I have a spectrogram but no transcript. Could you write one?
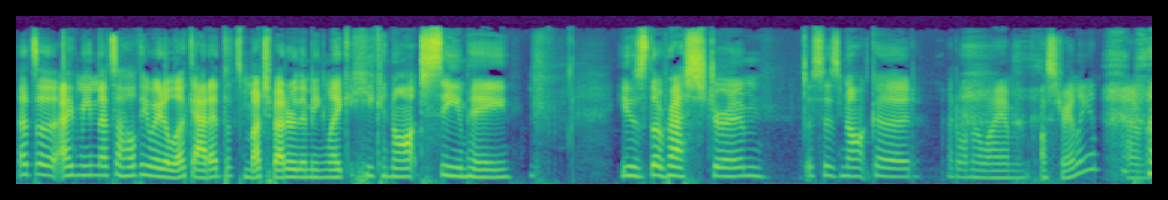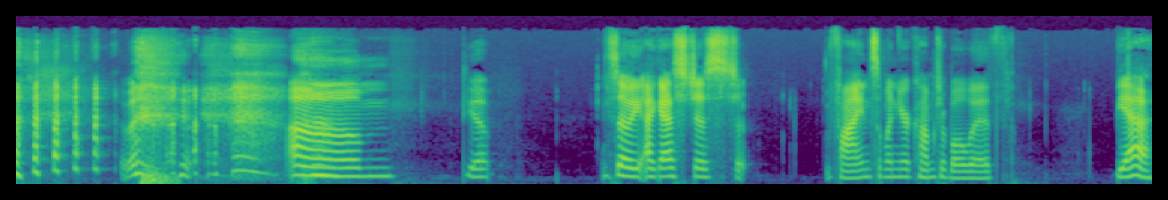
that's a I mean that's a healthy way to look at it. That's much better than being like he cannot see me. Use the restroom. This is not good. I don't know why I'm Australian. I don't know. um Yep. so I guess just find someone you're comfortable with. Yeah.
